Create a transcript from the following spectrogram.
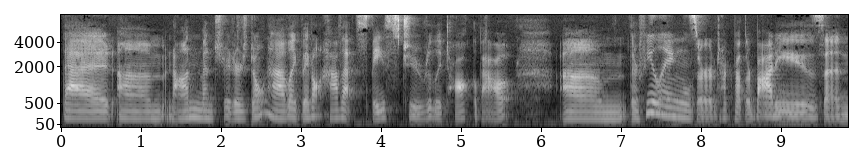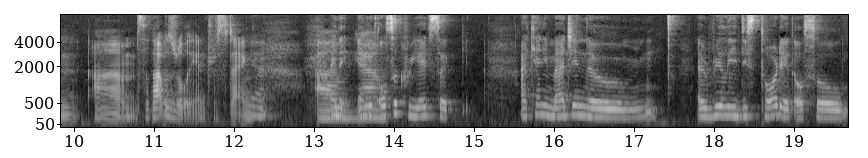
that um, non menstruators don't have. Like, they don't have that space to really talk about um, their feelings or talk about their bodies. And um, so that was really interesting. Yeah. Um, and, it, and it also creates a i can imagine um, a really distorted also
